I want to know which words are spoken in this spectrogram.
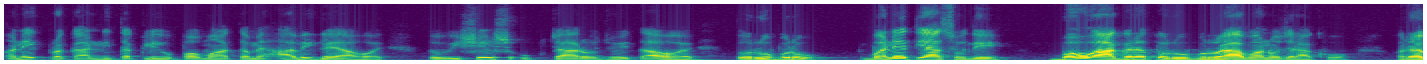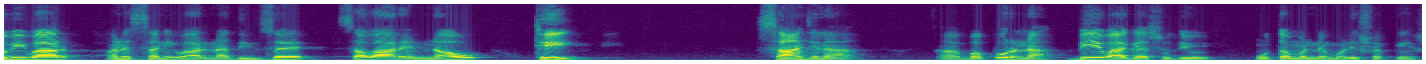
અનેક પ્રકારની તકલીફોમાં તમે આવી ગયા હોય, તો વિશેષ ઉપચારો જોઈતા હોય, તો રૂબરૂ બને ત્યાં સુધી બહુ આગ્રહ તો રૂબરૂ આવવાનો જ રાખવો. રવિવાર અને શનિવારના દિવસે સવારે નવથી સાંજના બપોરના બે વાગ્યા સુધી હું તમને મળી શકીશ.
